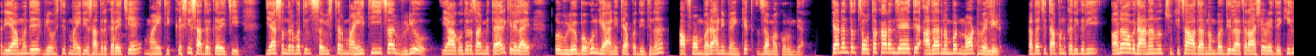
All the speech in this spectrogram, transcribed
तर यामध्ये व्यवस्थित माहिती सादर करायची आहे. माहिती कशी सादर करायची? या संदर्भातील सविस्तर माहितीचा व्हिडिओ या अगोदरच आम्ही तयार केलेला आहे. तो व्हिडिओ बघून घ्या आणि त्या पद्धतीनं हा फॉर्म भरा आणि बँकेत जमा करून द्या. त्यानंतर चौथं कारण जे आहे ते आधार नंबर नॉट व्हॅलिड कदाचित आपण कधी कधी अनावधानानं चुकीचा आधार नंबर दिला तर अशा वेळी देखील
